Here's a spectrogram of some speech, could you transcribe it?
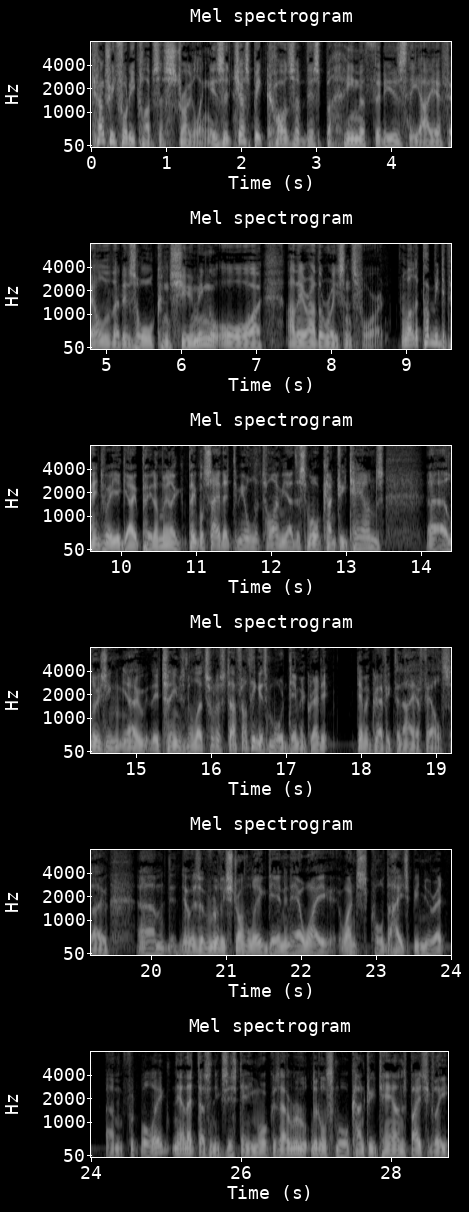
Country footy clubs are struggling. Is it just because of this behemoth that is the AFL that is all consuming, or are there other reasons for it? Well, it probably depends where you go, Pete. I mean, people say that to me all the time. You know, the small country towns uh, are losing, you know, their teams and all that sort of stuff. And I think it's more democratic demographic than AFL. So um, th- there was a really strong league down in our way once called the HB Nurat um, Football League. Now that doesn't exist anymore because they're little, little small country towns, basically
